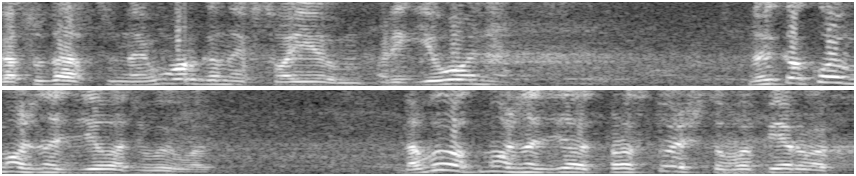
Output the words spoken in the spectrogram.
государственные органы в своем регионе. Ну и какой можно сделать вывод? Да вывод можно сделать простой, что, во-первых,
